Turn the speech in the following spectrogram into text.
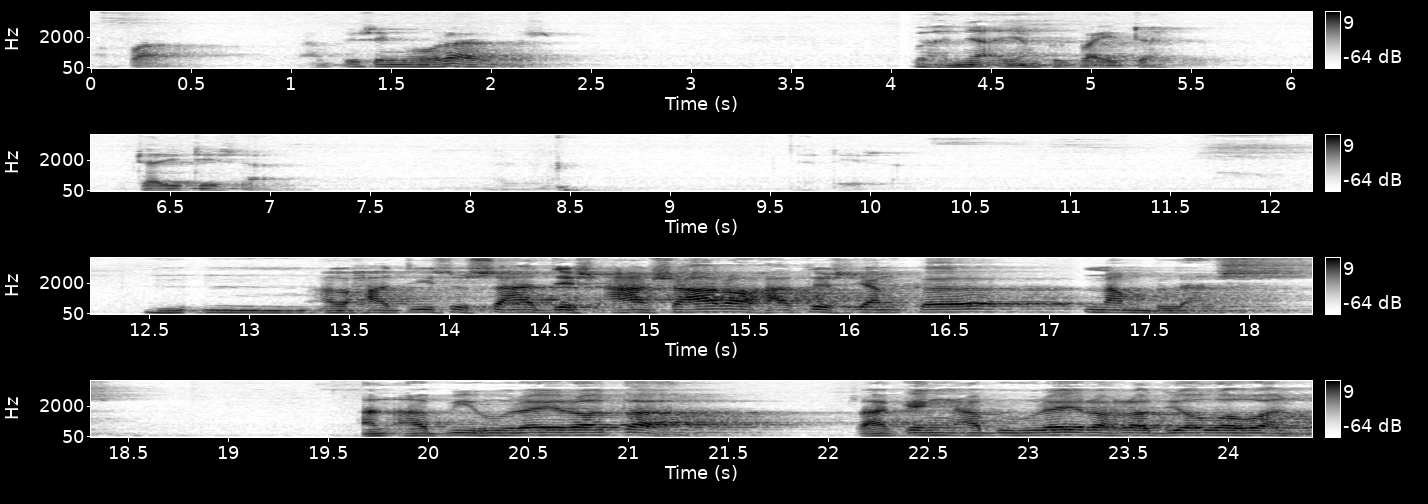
Apa? Tapi sing ora banyak yang berfaedah dari desa. Al hadis sadis asyara hadis yang ke 16 An Abi Hurairah saking Abu Hurairah radhiyallahu anhu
